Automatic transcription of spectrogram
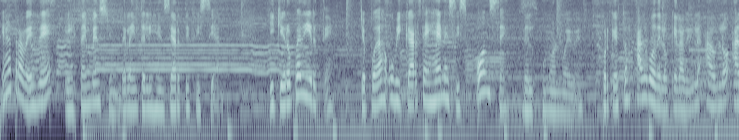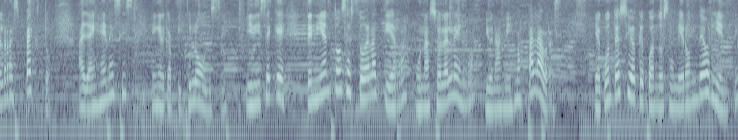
es a través de esta invención de la inteligencia artificial. Y quiero pedirte que puedas ubicarte en Génesis 11 del 1 al 9, porque esto es algo de lo que la Biblia habló al respecto, allá en Génesis en el capítulo 11. Y dice que tenía entonces toda la tierra una sola lengua y unas mismas palabras. Y aconteció que cuando salieron de oriente,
